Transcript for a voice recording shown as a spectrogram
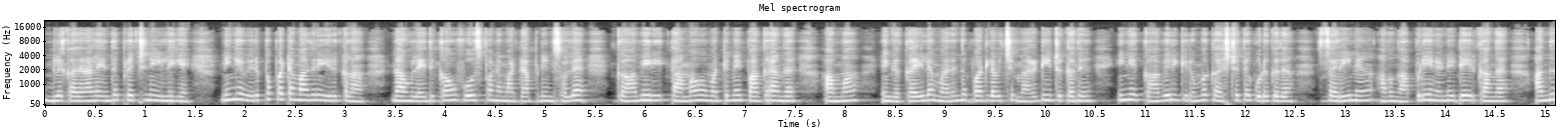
உங்களுக்கு அதனால் எந்த பிரச்சனையும் இல்லையே. நீங்கள் விருப்பப்பட்ட மாதிரி இருக்கலாம். நான் உங்களை எதுக்காகவும் ஃபோர்ஸ் பண்ண மாட்டேன் அப்படின்னு சொல்ல காவேரி தம்மாவை மட்டுமே பார்க்குறாங்க அம்மா எங்கள் கையில் மருந்து பாட்டில் வச்சு மிரட்டிகிட்டு இருக்குது. இங்கே காவேரிக்கு ரொம்ப கஷ்டத்தை கொடுக்குது. சரின்னு அவங்க அப்படியே நின்றுட்டே இருக்காங்க. அந்த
